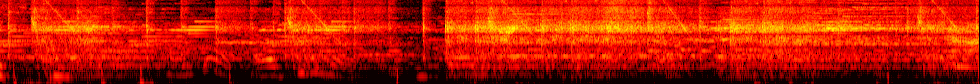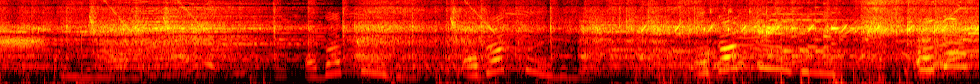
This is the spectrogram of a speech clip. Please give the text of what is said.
Eski. Adam mı öldünüz? Adam mı öldünüz? Adam mı öldünüz? Adam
